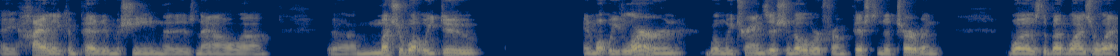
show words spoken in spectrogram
a highly competitive machine that is now much of what we do and what we learn when we transitioned over from piston to turbine was the Budweiser way.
